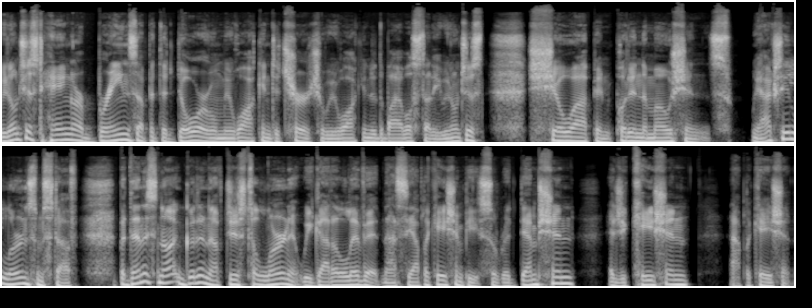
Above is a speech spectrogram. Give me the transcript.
We don't just hang our brains up at the door when we walk into church or we walk into the Bible study. We don't just show up and put in the motions. We actually learn some stuff. But then it's not good enough just to learn it. We got to live it. And that's the application piece. So redemption, education, application.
